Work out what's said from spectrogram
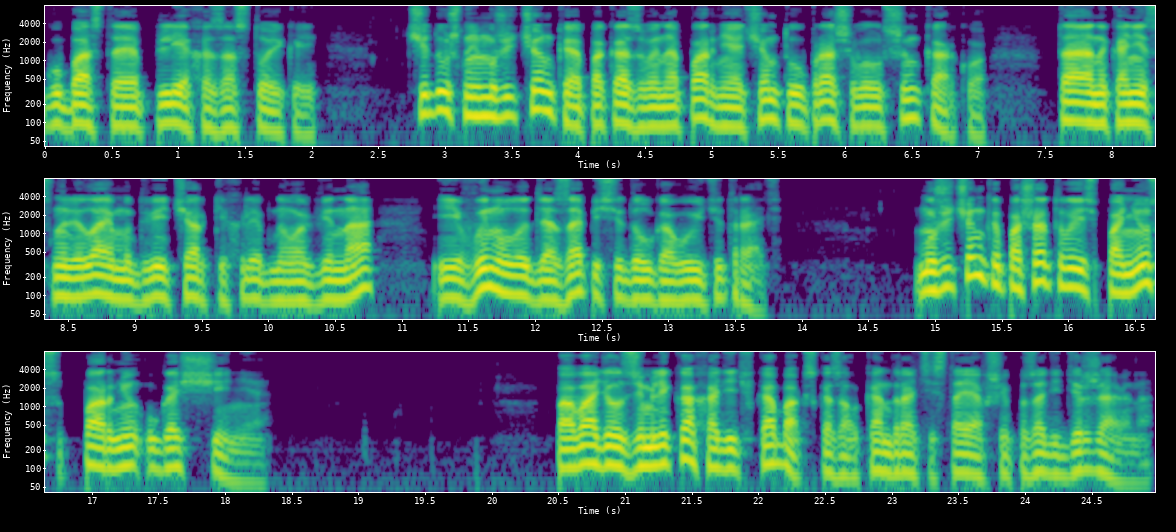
губастая плеха за стойкой. Чедушная мужичонка, показывая на парня, о чем-то упрашивал шинкарку. Та, наконец, налила ему две чарки хлебного вина и вынула для записи долговую тетрадь. Мужичонка, пошатываясь, понес парню угощение. «Повадил земляка ходить в кабак», — сказал Кондратий, стоявший позади Державина.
